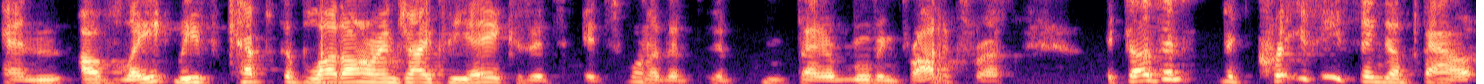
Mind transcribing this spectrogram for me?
and of late we've kept the Blood Orange IPA because it's it's one of the, the better moving products for us. It doesn't. The crazy thing about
